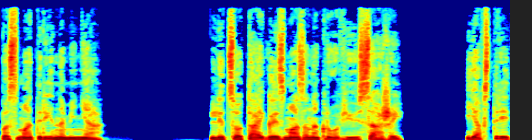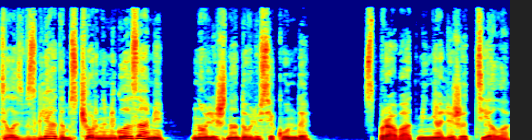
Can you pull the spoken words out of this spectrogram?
«Посмотри на меня». Лицо Тайга измазано кровью и сажей. Я встретилась взглядом с черными глазами, но лишь на долю секунды. Справа от меня лежит тело,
